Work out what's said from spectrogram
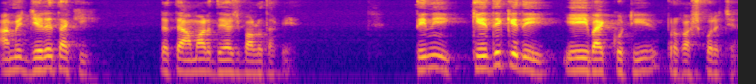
আমি জেলে থাকি যাতে আমার দেশ ভালো থাকে। তিনি কেঁদে কেঁদে এই বাক্যটি প্রকাশ করেছেন।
